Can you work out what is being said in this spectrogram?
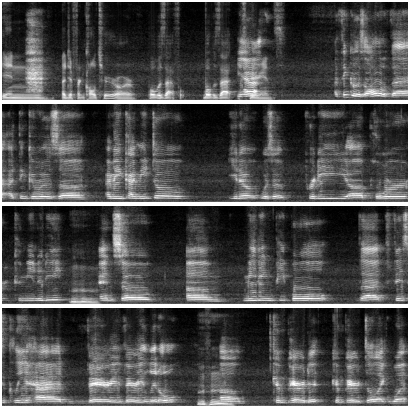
in a different culture, or what was that? For, what was that Yeah. experience? I think it was all of that. I think it was. Uh, I mean, Caimito, you know, was a pretty uh, poor community, hmm and so um, meeting people that physically had very, very little hmm um, compared it compared to like what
